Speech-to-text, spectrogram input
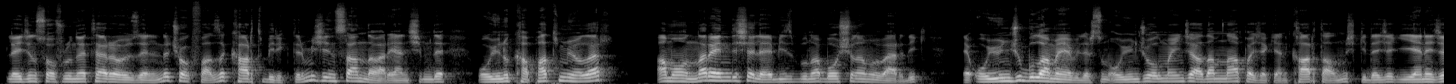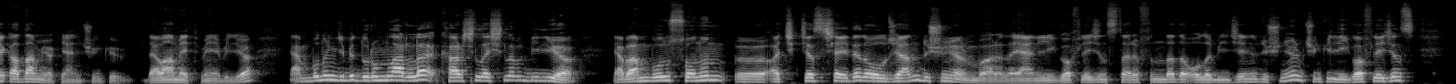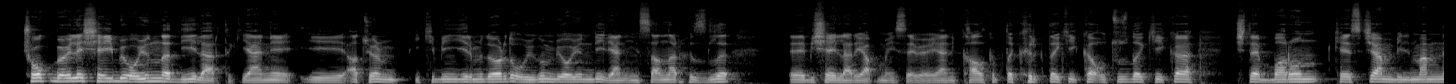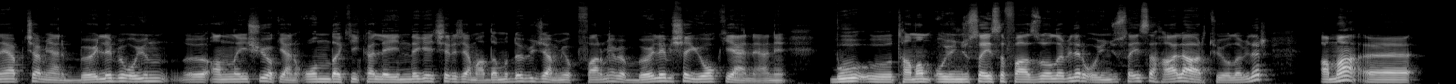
e, Legends of Runeterra özelinde çok fazla kart biriktirmiş insan da var. Yani şimdi oyunu kapatmıyorlar ama onlar endişeli. E, Biz buna boşuna mı verdik? E, oyuncu bulamayabilirsin. Oyuncu olmayınca adam ne yapacak? Yani kart almış gidecek yenecek adam yok yani çünkü devam etmeyebiliyor. Yani bunun gibi durumlarla karşılaşılabiliyor. Ya ben bu sonun e, açıkçası şeyde de olacağını düşünüyorum bu arada. Yani League of Legends tarafında da olabileceğini düşünüyorum. Çünkü League of Legends çok böyle şey bir oyun da değil artık. Yani e, atıyorum 2024'de uygun bir oyun değil. Yani insanlar hızlı e, bir şeyler yapmayı seviyor. Yani kalkıp da 40 dakika, 30 dakika işte baron keseceğim bilmem ne yapacağım. Yani böyle bir oyun e, anlayışı yok. Yani 10 dakika lane'de geçireceğim, adamı döveceğim. Yok farm yapacağım. Böyle bir şey yok yani. Hani bu tamam oyuncu sayısı fazla olabilir. Oyuncu sayısı hala artıyor olabilir. Ama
